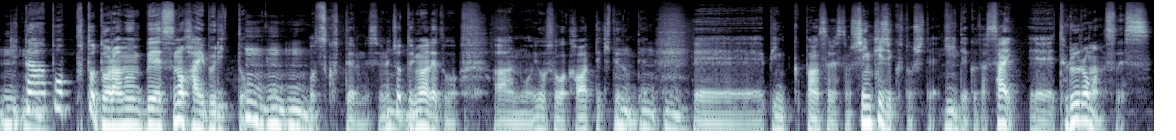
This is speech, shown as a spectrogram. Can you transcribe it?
ギターポップとドラムベースのハイブリッドうんうんうん。を作ってるんですよね、ちょっと今までとあの様相が変わってきてるんで、うんうんうん。えーピンクパンサレスの新機軸として聴いてください、えートゥルーロマンスです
